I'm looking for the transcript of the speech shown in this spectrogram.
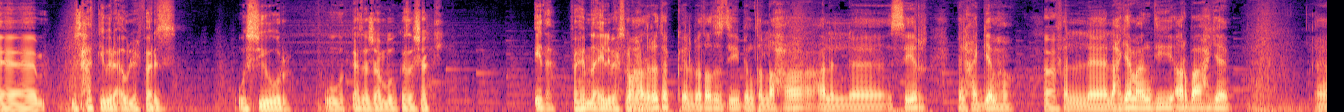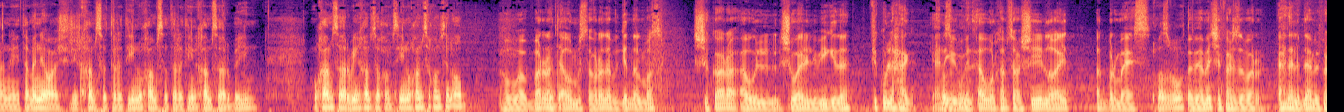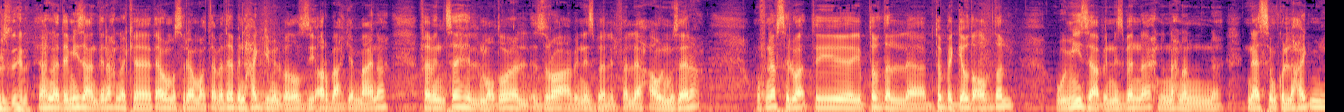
آه مساحات كبيرة قوي للفرز والسيور وكذا جنبه وكذا شكل. إيه ده؟ فهمنا إيه اللي بيحصل بره. وحضرتك البطاطس دي بنطلعها على ال- السير بنحجمها. آه. فالأحجام عندي أربع أحجام. يعني 28 35 و35 45 و45 55 و55 أب. هو بره أنت أول مستوردة بتجيلنا لمصر؟ الشكارة أو الشوال اللي بيجي ده في كل حاجة. يعني مظبوط. من أول 25 لغاية أكبر مقاس. مظبوط. ما بيعملش فرز ده بره. إحنا اللي بنعمل فرز ده هنا. إحنا ده ميزة عندنا إحنا كتعاون مصرية معتمدة بنحجم البطاطس دي أربع أحجام معانا فبنسهل موضوع الزراعة بالنسبة للفلاح أو المزارع. وفي نفس الوقت بتفضل بتبقى الجودة أفضل. وميزة بالنسبة لنا إحنا إن إحنا نقسم كل حجم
